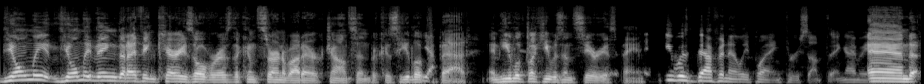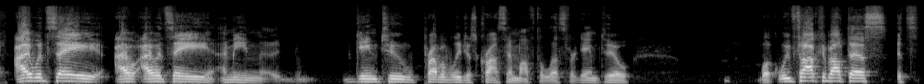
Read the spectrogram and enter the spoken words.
the only the only thing that I think carries over is the concern about Erik Johnson because he looked Yeah. bad and he looked like he was in serious pain. He was definitely playing through something. I mean, And I would say I I would say I mean game 2 probably just cross him off the list for game 2. Look, we've talked about this. It's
